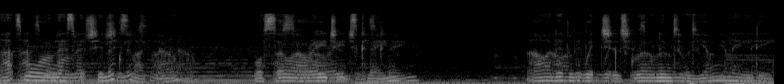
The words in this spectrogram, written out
that's more or less what she looks like now. Or so our agents claim. Our little witch has grown into a young lady.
